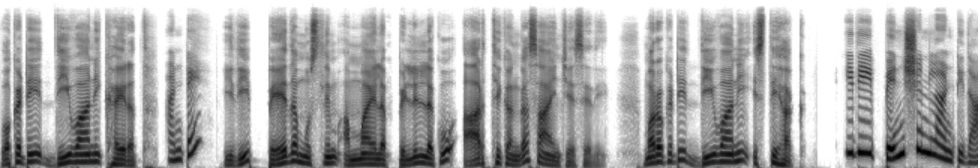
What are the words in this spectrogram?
ఒకటి దీవాని ఖైరత్. అంటే? ఇది పేద ముస్లిం అమ్మాయిల పెళ్ళిళ్ళకు ఆర్థికంగా సాయం చేసేది. మరొకటి దీవాని ఇస్తిహక్. ఇది పెన్షన్ లాంటిదా?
